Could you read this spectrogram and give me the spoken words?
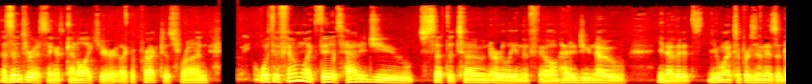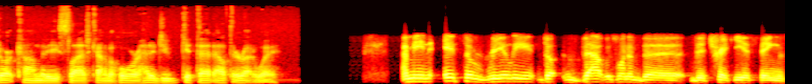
That's interesting. It's kind of like your like a practice run. With a film like this, how did you set the tone early in the film? How did you know, you know, that it's you want it to present as a dark comedy slash kind of a horror? How did you get that out there right away? I mean, it's a really the, that was one of the the trickiest things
